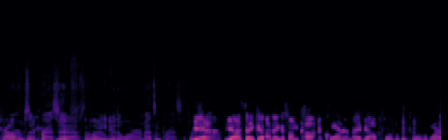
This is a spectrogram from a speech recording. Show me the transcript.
The worm's impressive. Yeah, absolutely. You can do the worm. That's impressive. For Yeah, sure. yeah. I think I think if I'm caught in a corner, maybe I'll pull the pull the worm.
